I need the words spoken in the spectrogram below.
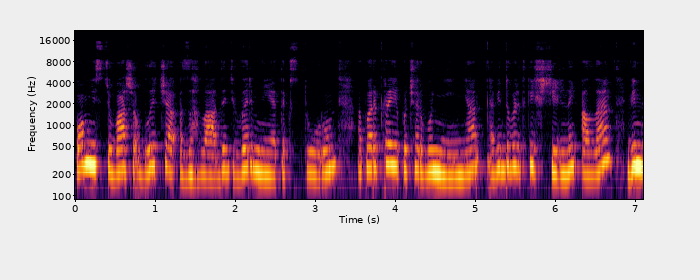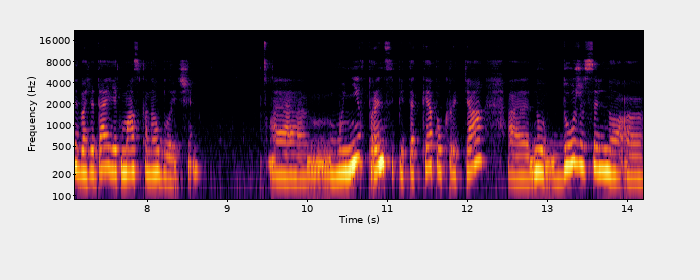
повністю ваше обличчя згладить, вирівнює текстуру, перекриє почервоніння. Він доволі такий щільний, але він не виглядає як маска на обличчі. Е, Мені, в принципі, таке покриття ну, дуже сильно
